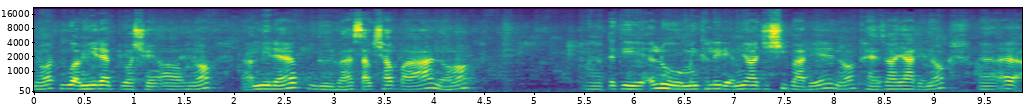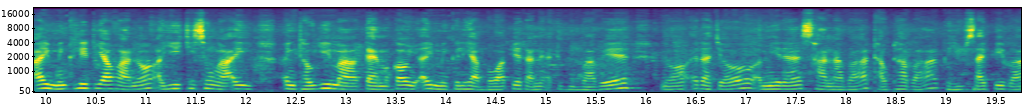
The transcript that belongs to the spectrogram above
เนาะသူအမြဲတမ်းပျော်ရွှင်အောင်เนาะအမြဲတမ်းကူညီပါစောက်ရှောက်ပါเนาะ တကယ်အဲ့လိုမိန်းကလေးတွေအများကြီးရှိပါတယ်เนาะခံစားရတယ်เนาะအဲအဲ့မိန်းကလေးတယောက်ဟာเนาะအရေးကြီးဆုံးကအဲ့အိမ်ထောက်ကြီးမှာကံမကောင်းရင်အဲ့မိန်းကလေးဟာဘဝပြတ်တာနဲ့အတူတူပါပဲเนาะအဲ့ဒါကြောင့်အမြဲတမ်းဆာနာပါထောက်ထားပါဂယူဆိုင်ပေးပါ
